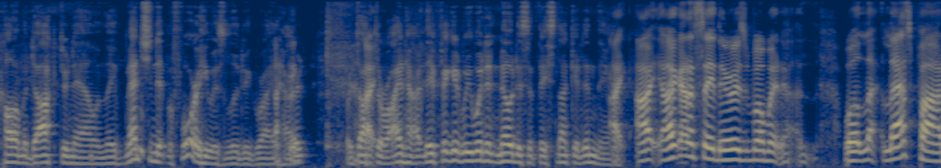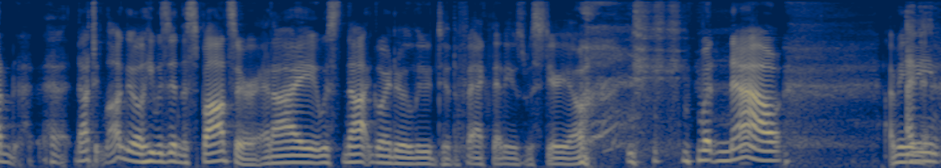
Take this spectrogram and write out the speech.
call him a doctor now, and they've mentioned it before. He was Ludwig Rinehart or Doctor Rinehart. They figured we wouldn't notice if they snuck it in there. I, I, I gotta say there was a moment. Well, la- last pod, uh, not too long ago, he was in the sponsor, and I was not going to allude to the fact that he was Mysterio. but now, I mean, I mean,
